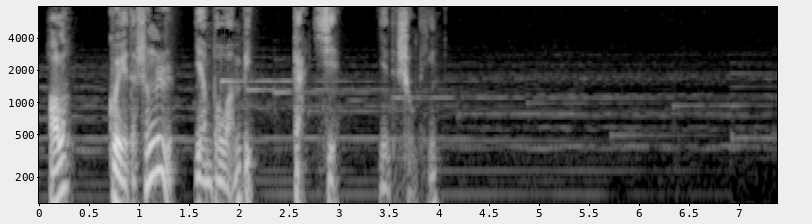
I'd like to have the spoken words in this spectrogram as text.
好了，鬼的生日演播完毕，感谢您的收听。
